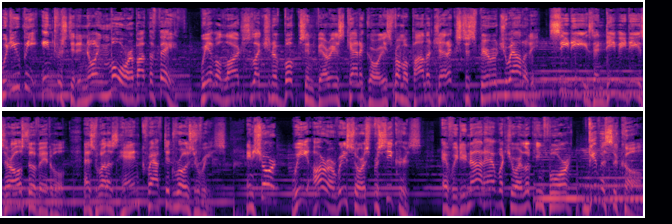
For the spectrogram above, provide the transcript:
would you be interested in knowing more about the faith? We have a large selection of books in various categories from apologetics to spirituality. CDs and DVDs are also available, as well as handcrafted rosaries. In short, we are a resource for seekers. If we do not have what you are looking for, give us a call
